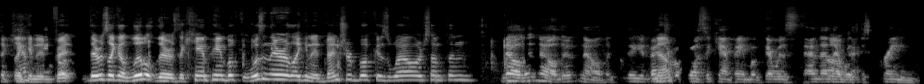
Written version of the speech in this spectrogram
The like an advent. There was like a little. There was the campaign book. Wasn't there like an adventure book as well or something? No, the- no, the, no. The, the adventure No? book was the campaign book. There was, and then there was the screen,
